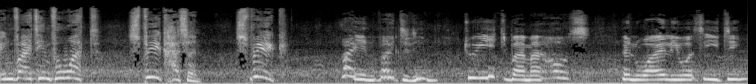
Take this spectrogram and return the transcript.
Invite him for what? Speak, Hassan. Speak. I invited him to eat by my house, and while he was eating,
